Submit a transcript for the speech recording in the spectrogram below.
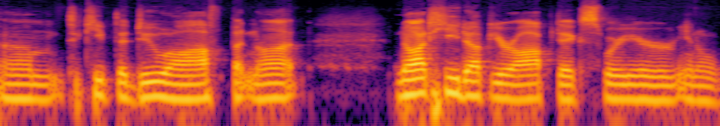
um, to keep the dew off but not not heat up your optics where you're you know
